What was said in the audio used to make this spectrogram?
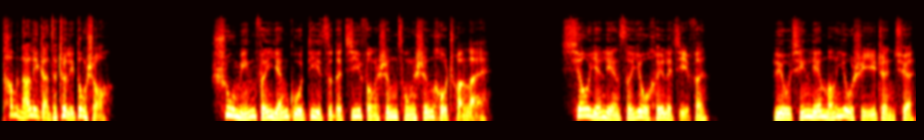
他们哪里敢在这里动手？数名焚炎谷弟子的讥讽声从身后传来，萧炎脸色又黑了几分。柳琴连忙又是一阵劝，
